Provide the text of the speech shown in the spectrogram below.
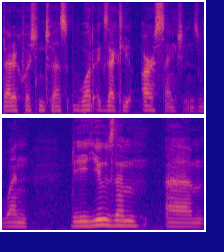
better question to ask what exactly are sanctions? When do you use them? Um,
